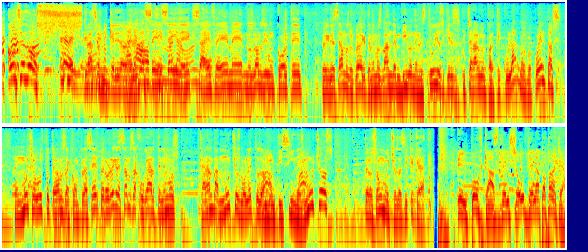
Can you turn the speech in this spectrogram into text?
11-2. Gracias, mi querida Bel. Mala La orden, 6 mala de. Exa FM. Nos vamos a ir un corte. Regresamos. Recuerda que tenemos banda en vivo en el estudio. Si quieres escuchar algo en particular, nos lo cuentas. Con mucho gusto te vamos a complacer. Pero regresamos a jugar. Tenemos, caramba, muchos boletos a multicines. Muchos, pero son muchos. Así que quédate. El podcast del show de la papaya.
